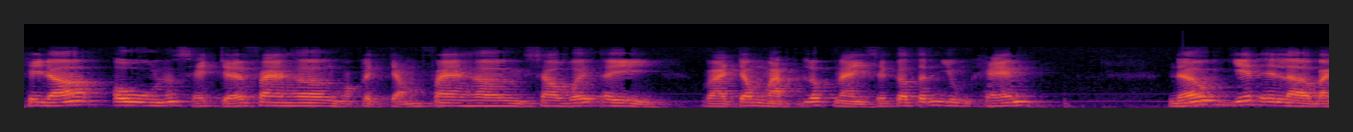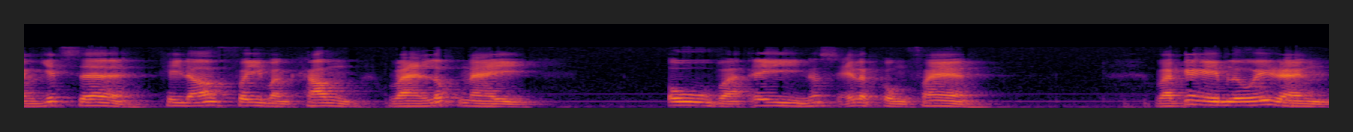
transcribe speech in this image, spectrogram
khi đó U nó sẽ trễ pha hơn hoặc là chậm pha hơn so với Y và trong mạch lúc này sẽ có tính dung kháng. Nếu ZL bằng ZC, khi đó phi bằng 0 và lúc này U và Y nó sẽ là cùng pha. Và các em lưu ý rằng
